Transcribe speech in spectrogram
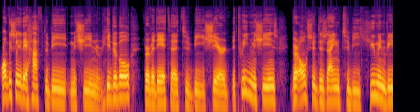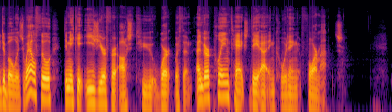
Obviously, they have to be machine readable for the data to be shared between machines. They're also designed to be human readable as well, though, to make it easier for us to work with them. And they're plain text data encoding formats.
